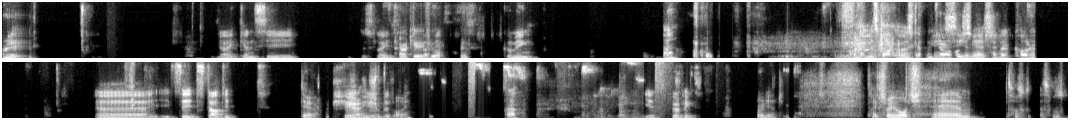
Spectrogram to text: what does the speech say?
Right. I can see the slide Okay, if you coming. When I was, got, I was getting Can you see them yet? something about Colin. Uh, it said it started There. share here, Should but fine. Huh? yes, perfect. Brilliant. Thanks very much. Um, so I suppose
